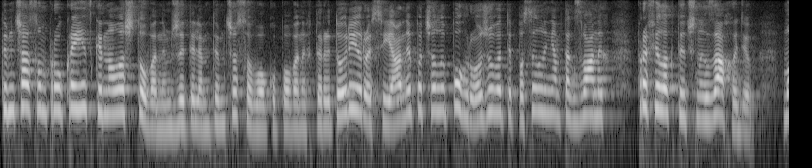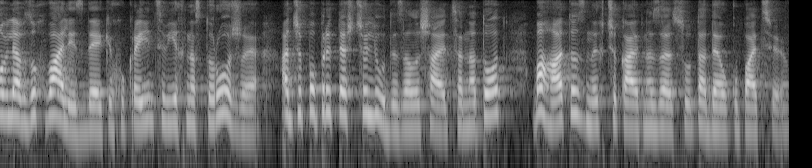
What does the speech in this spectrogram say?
Тим часом проукраїнськи налаштованим жителям тимчасово окупованих територій росіяни почали погрожувати посиленням так званих профілактичних заходів. Мовляв, зухвалість деяких українців їх насторожує, адже, попри те, що люди залишаються на тот, багато з них чекають на ЗСУ та деокупацію.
